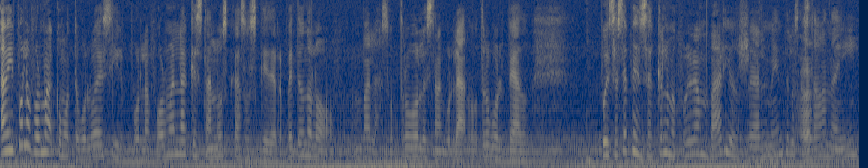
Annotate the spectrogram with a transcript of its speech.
A mí por la forma, como te vuelvo a decir, por la forma en la que están los casos, que de repente uno lo un balazo, otro lo estrangulado, otro golpeado, pues hace pensar que a lo mejor eran varios realmente los que estaban ahí.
